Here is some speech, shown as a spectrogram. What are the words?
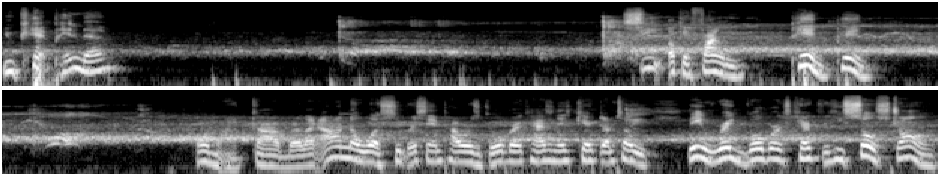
You can't pin them. See? Okay, finally. Pin, pin. Oh my god, bro. Like, I don't know what Super Saiyan powers Goldberg has in his character. I'm telling you, they rigged Goldberg's character. He's so strong.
